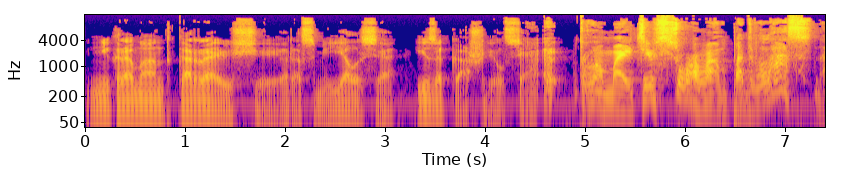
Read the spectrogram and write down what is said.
Некромант карающий рассмеялся и закашлялся. «Думаете, все вам подвластно?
